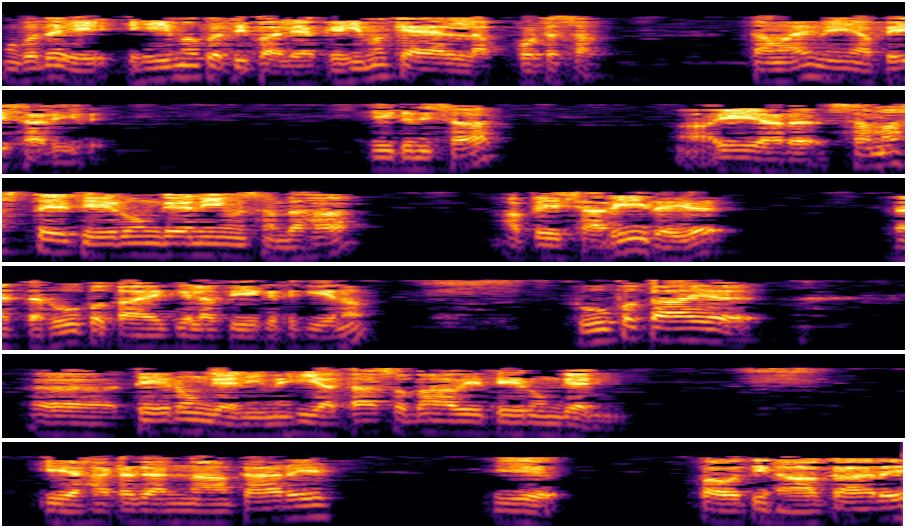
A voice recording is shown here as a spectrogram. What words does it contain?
මොකද එහිම ප්‍රතිඵලයක්, එහිම කෑල්ලක්, කොටසක් තමයි මේ අපේ ශරීරය. ඒක නිසා ඒ අර සමස්තය තේරුම් ගැනීම සඳහා අපේ ශරීරය නැත්නම් රූපකාය කියලා අපි ඒකට කියනවා. රූපකාය තේරුම් ගැනීම, එහි යථා ස්වභාවය තේරුම් ගැනීම. එය හට ගන්න ආකාරය, එය පවතින ආකාරය,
